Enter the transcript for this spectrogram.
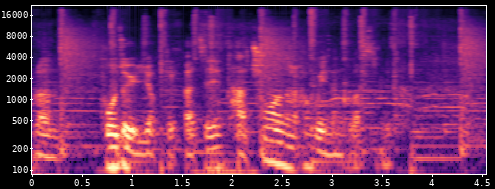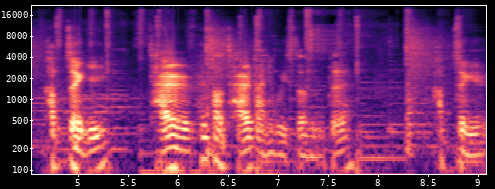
그런 보조 인력들까지 다 충원을 하고 있는 것 같습니다. 갑자기 잘 회사 잘 다니고 있었는데 갑자기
